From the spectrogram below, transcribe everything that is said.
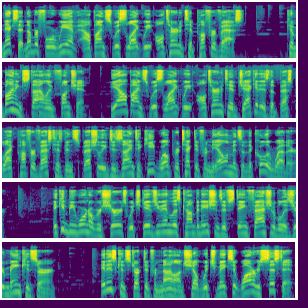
Next at number 4 we have Alpine Swiss Lightweight Alternative Puffer Vest. Combining style and function, the Alpine Swiss Lightweight Alternative Jacket is the best black puffer vest has been specially designed to keep well protected from the elements of the cooler weather. It can be worn over shirts which gives you endless combinations if staying fashionable is your main concern. It is constructed from nylon shell which makes it water resistant.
